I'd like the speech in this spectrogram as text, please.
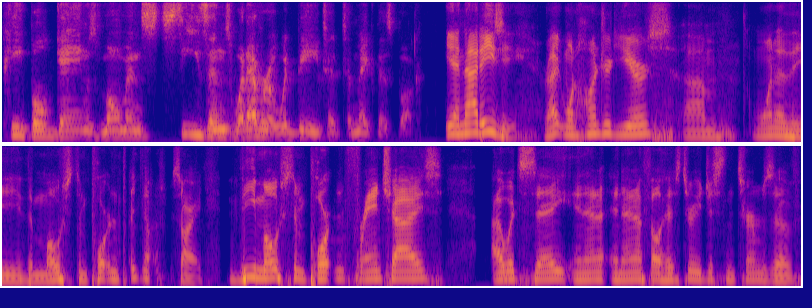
people, games, moments, seasons, whatever it would be to, to make this book? Yeah, not easy, right? 100 years. Um, one of the the most important, no, sorry, the most important franchise, I would say in in NFL history, just in terms of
